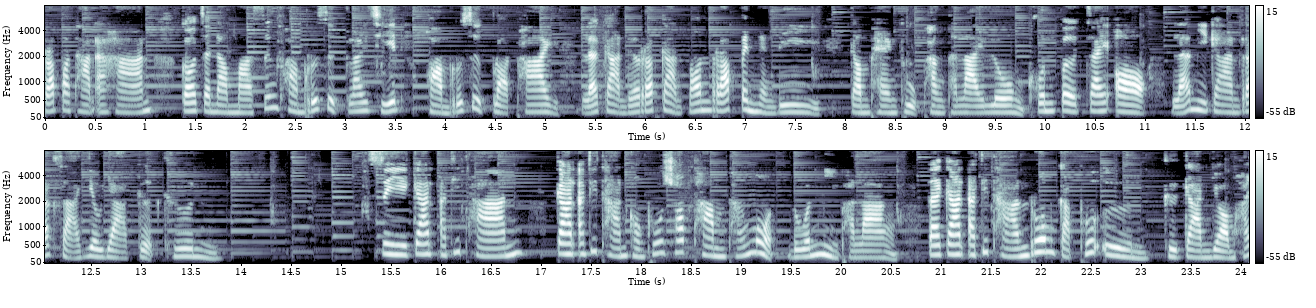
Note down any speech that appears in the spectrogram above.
รับประทานอาหาร ก็จะนำมาซึ่งความรู้สึกใกล้ชิด ความรู้สึกปลอดภัย และการได้รับการต้อนรับเป็นอย่างดีกำแพงถูกพังทลายลง คนเปิดใจออก และมีการรักษาเยียวยาเกิดขึ้น 4. การอธิษฐาน การอธิษฐานของผู้ชอบธรรมทั้งหมดล้วนมีพลัง แต่การอธิษฐานร่วมกับผู้อื่น คือการยอมให้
